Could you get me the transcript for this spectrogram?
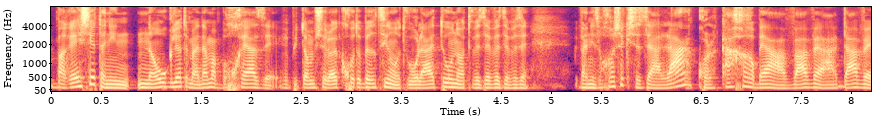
ברשת אני נהוג להיות הבן אדם הבוכה הזה, ופתאום שלא ייקחו אותו ברצינות, ואולי התאונות וזה וזה וזה. ואני זוכר שכשזה עלה, כל כך הרבה אהבה ואהדה, ו...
